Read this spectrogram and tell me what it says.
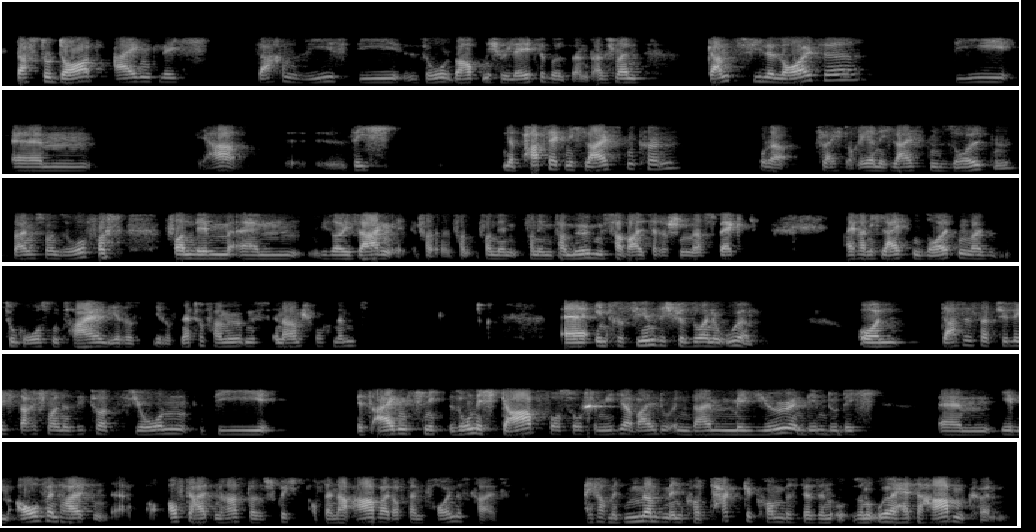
dass du dort eigentlich Sachen siehst, die so überhaupt nicht relatable sind. Also ich meine, ganz viele Leute, die ähm, ja sich eine Patek nicht leisten können oder vielleicht auch eher nicht leisten sollten, sagen wir es mal so, von, von dem, ähm, wie soll ich sagen, von, von, von, dem, von dem vermögensverwalterischen Aspekt einfach nicht leisten sollten, weil sie zu großen Teil ihres, ihres Nettovermögens in Anspruch nimmt, äh, interessieren sich für so eine Uhr. Und das ist natürlich, sage ich mal, eine Situation, die es eigentlich nicht, so nicht gab vor Social Media, weil du in deinem Milieu, in dem du dich ähm, eben aufenthalten, äh, aufgehalten hast, also sprich auf deiner Arbeit, auf deinem Freundeskreis, einfach mit niemandem in Kontakt gekommen bist, der so eine Uhr hätte haben können.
